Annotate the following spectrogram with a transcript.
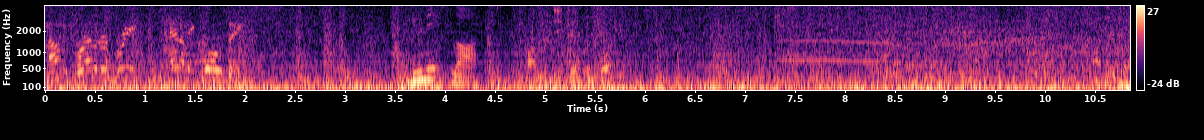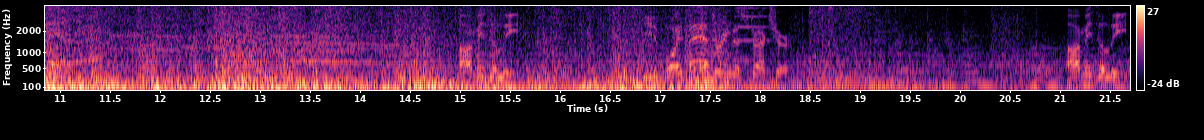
Mountain perimeter breach. Enemy closing. Unit lost. Armor detail reporting. On your command. Army's elite. Need appointment? Entering the structure. Army's elite.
